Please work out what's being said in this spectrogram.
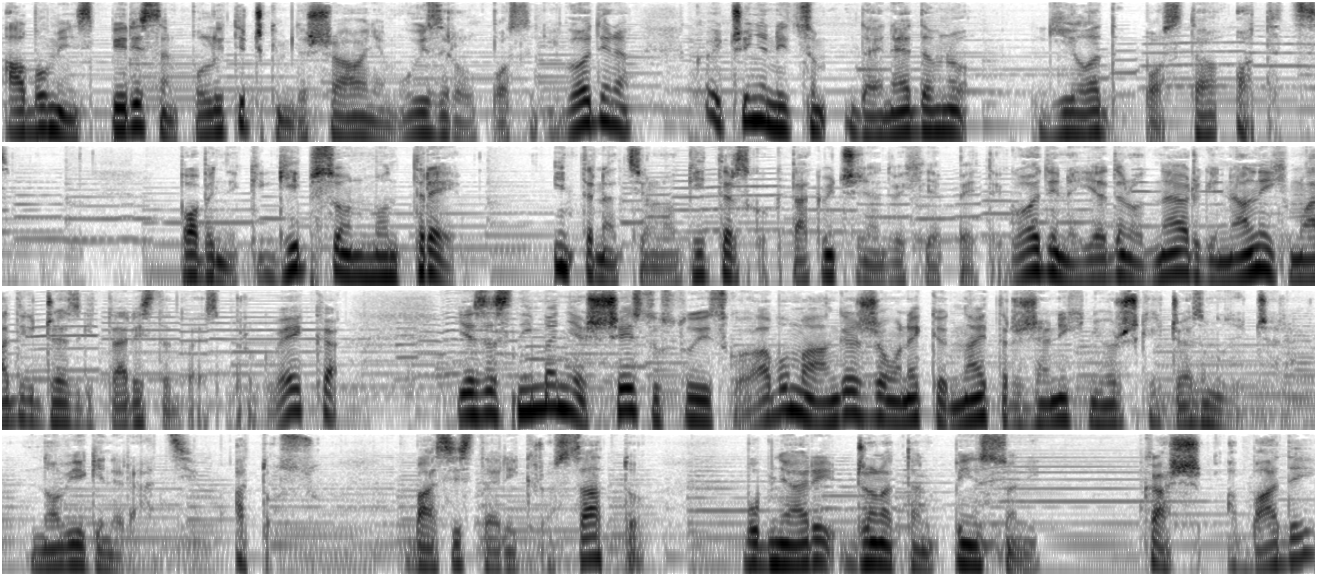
Album je inspirisan političkim dešavanjem u Izraelu poslednjih godina, kao i činjenicom da je nedavno Gilad postao otac. Pobednik Gibson Montre, internacionalnog gitarskog takmičenja 2005. godine, jedan od najoriginalnijih mladih jazz gitarista 21. veka, je za snimanje šestog studijskog albuma angažao neke od najtraženijih njurških jazz muzičara, novije generacije, a to su basista Rick Rosato, bubnjari Jonathan Pinson i Kash Abadej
